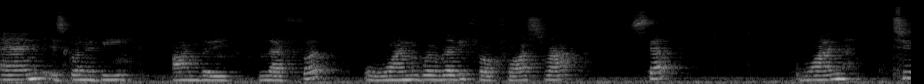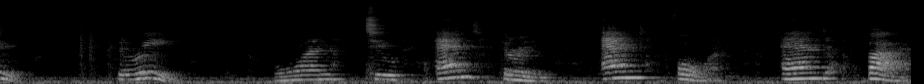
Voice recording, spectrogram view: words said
And is going to be on the left foot. One, we're ready for a cross rock step. One, two, three, one, two, and three, and four, and five,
